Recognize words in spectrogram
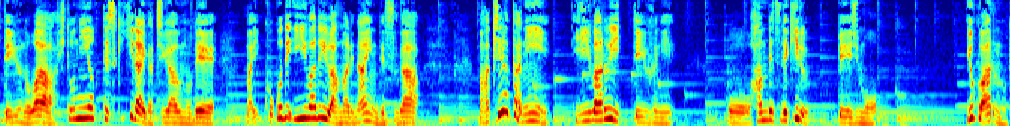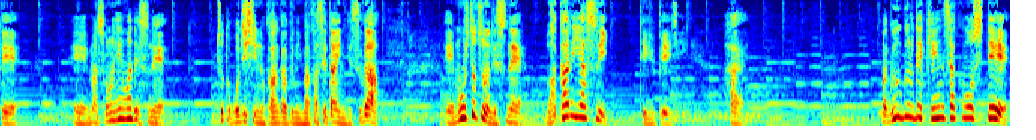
っていうのは人によって好き嫌いが違うので、まあ、ここで言い悪いはあまりないんですが、まあ、明らかに言い悪いっていうふうにこう判別できるページもよくあるので、えー、まあその辺はですね、ちょっとご自身の感覚に任せたいんですが、えー、もう一つのですね、わかりやすいっていうページ。はい。まあ、Google で検索をして、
